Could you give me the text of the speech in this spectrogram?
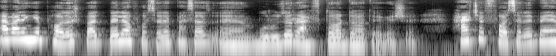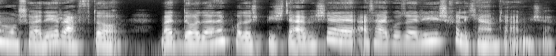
اول اینکه پاداش باید بلا فاصله پس از بروز رفتار داده بشه. هرچه فاصله بین مشاهده رفتار و دادن پاداش بیشتر بشه اثرگذاریش خیلی کمتر میشه.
